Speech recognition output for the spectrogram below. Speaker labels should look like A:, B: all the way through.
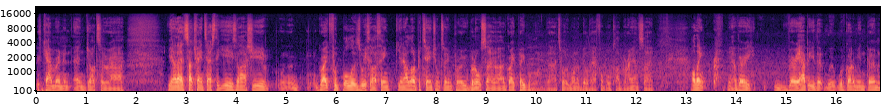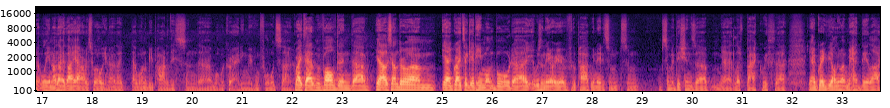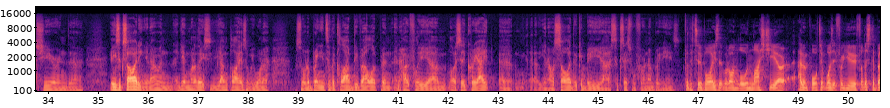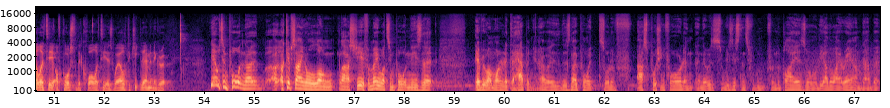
A: With Cameron and, and Jota, uh, yeah, they had such fantastic years last year. Great footballers with, I think, you know, a lot of potential to improve, but also uh, great people, and uh, that's what we want to build our football club around. So, I think, you know, very, very happy that we've got them in permanently, and I know they are as well. You know, they, they want to be part of this and uh, what we're creating moving forward. So great to have them involved, and um, yeah, Alexander, um, yeah, great to get him on board. Uh, it was an area of the park we needed some some some additions uh, know, left back with uh, you know, Greg, the only one we had there last year, and uh, he's exciting, you know, and again one of these young players that we want to sort of bring into the club, develop, and, and hopefully, um, like I said, create uh, you know a side that can be uh, successful for a number of years.
B: For the two boys that were on loan last year, how important was it for you for the stability, of course, for the quality as well, to keep them in the group?
A: Yeah, it was important. I, I kept saying all along last year. For me, what's important is that everyone wanted it to happen. You know, there's no point sort of us pushing forward and, and there was resistance from, from the players or the other way around. Uh, but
